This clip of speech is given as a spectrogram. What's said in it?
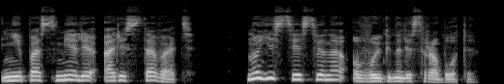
не посмели арестовать, но, естественно, выгнали с работы.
